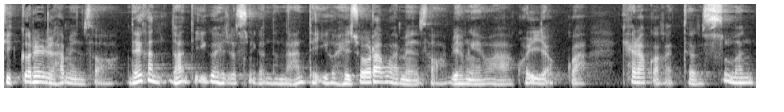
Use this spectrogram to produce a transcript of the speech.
뒷거래를 하면서 내가 너한테 이거 해줬으니까 너 나한테 이거 해줘라고 하면서 명예와 권력과 쾌락과 같은 숨은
